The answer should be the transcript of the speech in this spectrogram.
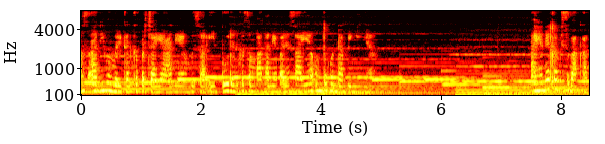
Mas Adi memberikan kepercayaan yang besar itu dan kesempatannya pada saya untuk mendampinginya. Akhirnya kami sepakat.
